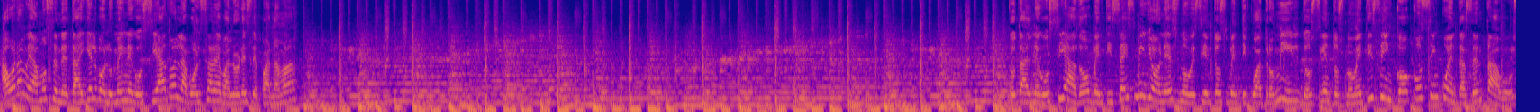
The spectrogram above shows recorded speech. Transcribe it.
Ahora veamos en detalle el volumen negociado en la Bolsa de Valores de Panamá. Total negociado 26 millones 924 mil 295 con 50 centavos.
